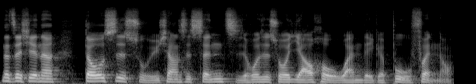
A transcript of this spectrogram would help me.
那这些呢都是属于像是伸直或者说腰后弯的一个部分哦。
